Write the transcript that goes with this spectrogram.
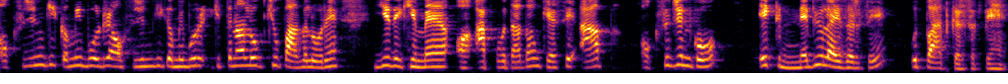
ऑक्सीजन की कमी बोल रहे हैं ऑक्सीजन की कमी बोल रहे कितना लोग क्यों पागल हो रहे हैं? ये देखिए, मैं आपको बताता हूँ कैसे आप ऑक्सीजन को एक नेब्यूलाइजर से उत्पाद कर सकते हैं।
